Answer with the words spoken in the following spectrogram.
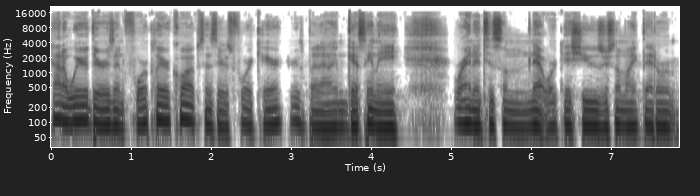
kind of weird there isn't four player co-op since there's four characters, but I'm guessing they ran into some network issues or something like that, or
